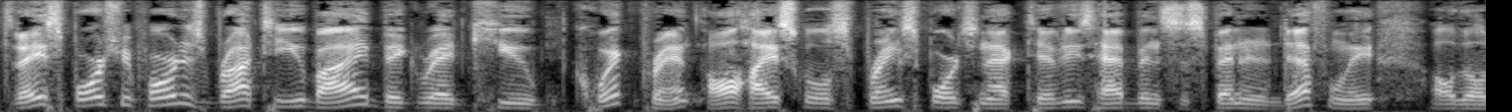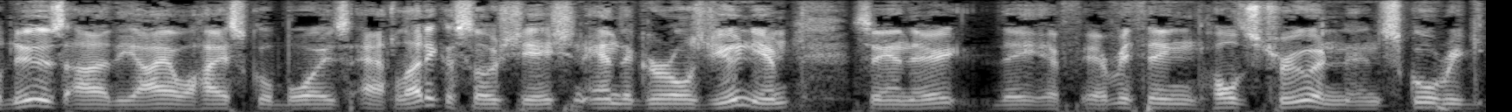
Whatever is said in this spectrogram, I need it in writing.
Today's sports report is brought to you by Big Red Q Quick Print. All high school spring sports and activities have been suspended indefinitely, although news out of the Iowa High School Boys Athletic Association and the Girls Union saying they, they if everything holds true and, and school re-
